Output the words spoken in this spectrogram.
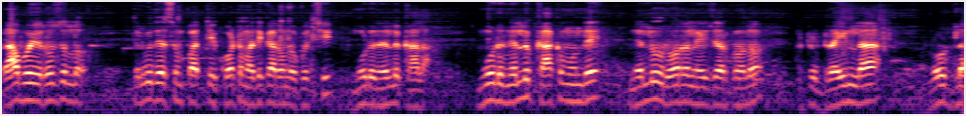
రాబోయే రోజుల్లో తెలుగుదేశం పార్టీ కూటమి అధికారంలోకి వచ్చి మూడు నెలలు కాల. మూడు నెలలు కాకముందే నెల్లూరు రూరల్ నియోజకవర్గంలో అటు డ్రైన్ల రోడ్ల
